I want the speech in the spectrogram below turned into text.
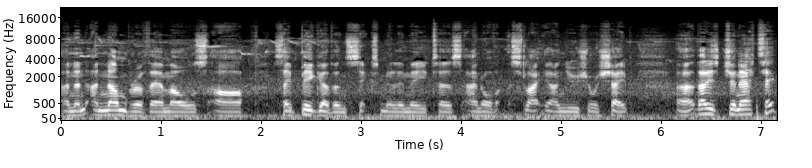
and a, number of their moles are say bigger than six millimeters and of a slightly unusual shape. Uh, that is genetic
